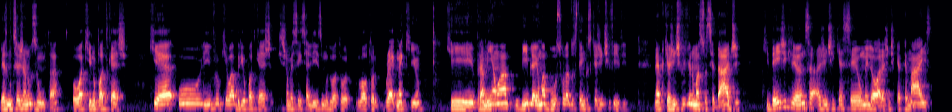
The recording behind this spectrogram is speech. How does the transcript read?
mesmo que seja no Zoom, tá? Ou aqui no podcast que é o livro que eu abri o podcast, que chama Essencialismo, do autor, do autor Greg McKeown, que para mim é uma bíblia e uma bússola dos tempos que a gente vive. Né? Porque a gente vive numa sociedade que desde criança a gente quer ser o melhor, a gente quer ter mais,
